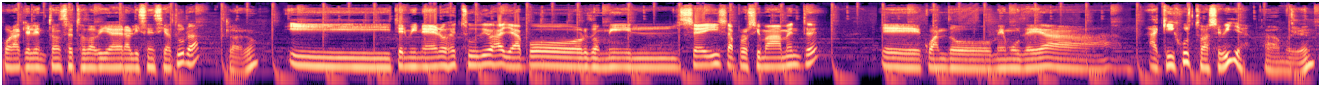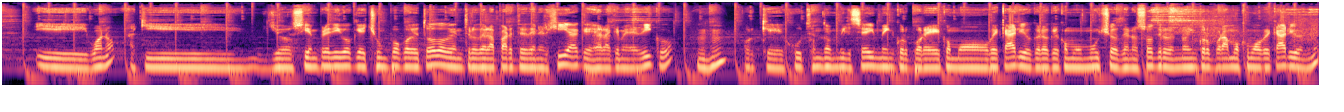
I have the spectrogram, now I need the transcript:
Por aquel entonces todavía era licenciatura. Claro. Y terminé los estudios allá por 2006 aproximadamente, eh, cuando me mudé a, aquí justo a Sevilla. Ah, muy bien. Y bueno, aquí yo siempre digo que he hecho un poco de todo dentro de la parte de energía, que es a la que me dedico, porque justo en 2006 me incorporé como becario, creo que como muchos de nosotros nos incorporamos como becarios, ¿no?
